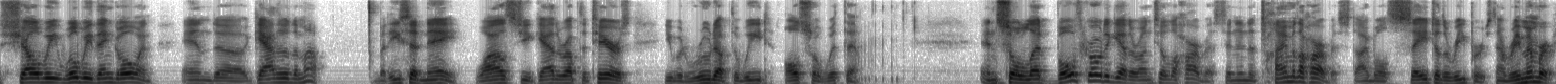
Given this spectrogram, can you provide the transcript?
shall we, will we then go and, and uh, gather them up? But he said, Nay, whilst ye gather up the tares, ye would root up the wheat also with them. And so let both grow together until the harvest. And in the time of the harvest, I will say to the reapers. Now remember,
